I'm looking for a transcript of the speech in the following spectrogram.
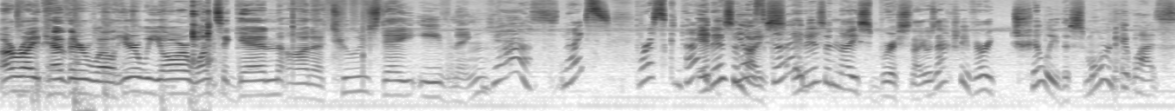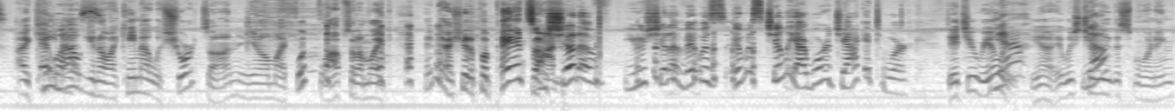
All right, Heather. Well, here we are once again on a Tuesday evening. Yes, nice brisk night. It is a nice. Good. It is a nice brisk night. It was actually very chilly this morning. It was. I came out, you know, I came out with shorts on, you know, my flip flops, and I'm like, maybe I should have put pants on. You should have. You should have. It was. It was chilly. I wore a jacket to work. Did you really? Yeah. Yeah. it was Yeah. chilly this morning,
